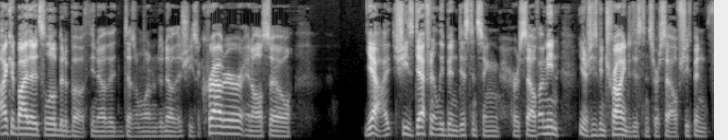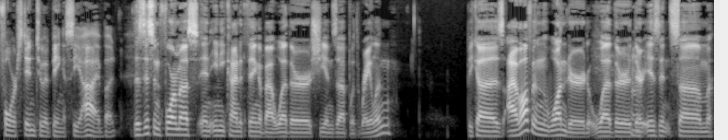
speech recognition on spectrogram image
I could buy that it's a little bit of both. You know, that doesn't want him to know that she's a Crowder, and also, yeah, I, she's definitely been distancing herself. I mean, you know, she's been trying to distance herself. She's been forced into it being a CI, but Does this inform us in any kind of thing about whether she ends up with Raylan? Because I've often wondered whether Hmm. there isn't some.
